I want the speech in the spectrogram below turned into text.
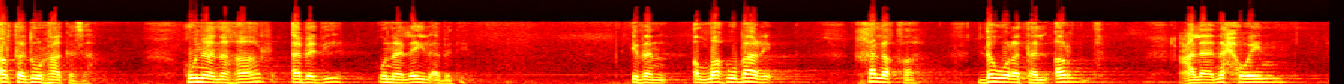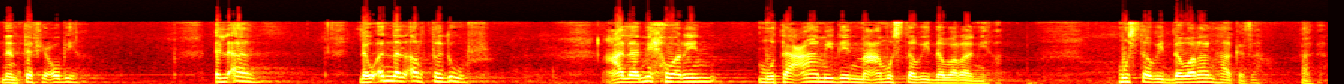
الأرض تدور هكذا. هنا نهار أبدي هنا ليل أبدي. إذا الله بارئ خلق دورة الأرض على نحو ننتفع بها. الآن لو أن الأرض تدور على محور متعامد مع مستوى دورانها. مستوى الدوران هكذا هذا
